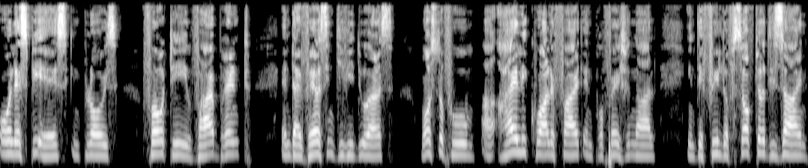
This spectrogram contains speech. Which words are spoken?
OLSPS employs 40 vibrant and diverse individuals, most of whom are highly qualified and professional in the field of software design,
